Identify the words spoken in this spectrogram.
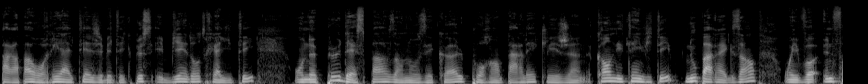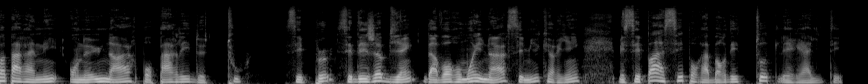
par rapport aux réalités LGBTQ+, et bien d'autres réalités, on a peu d'espace dans nos écoles pour en parler avec les jeunes. Quand on est invité, nous par exemple, on y va une fois par année, on a une heure pour parler de tout. C'est peu, c'est déjà bien d'avoir au moins une heure, c'est mieux que rien, mais c'est pas assez pour aborder toutes les réalités.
